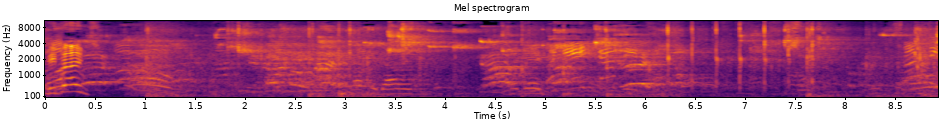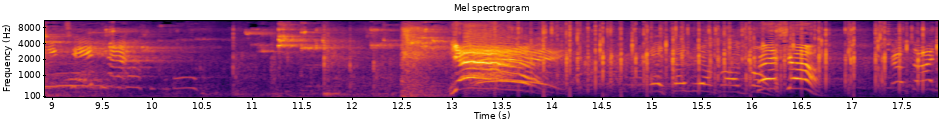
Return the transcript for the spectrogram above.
Rebound. Again, Gabby! Somebody take it! Yay! Get in there, Glasgow! Pressure! Well done!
